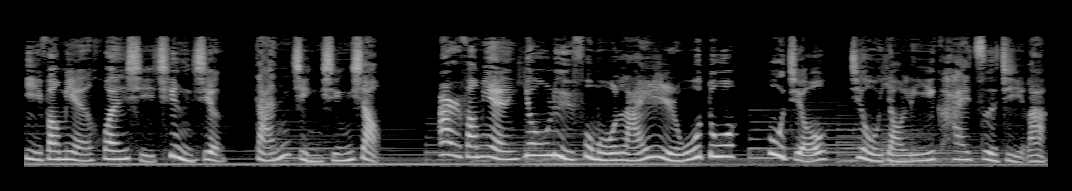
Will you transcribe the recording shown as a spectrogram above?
一方面欢喜庆幸，赶紧行孝；二方面忧虑父母来日无多，不久就要离开自己了。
